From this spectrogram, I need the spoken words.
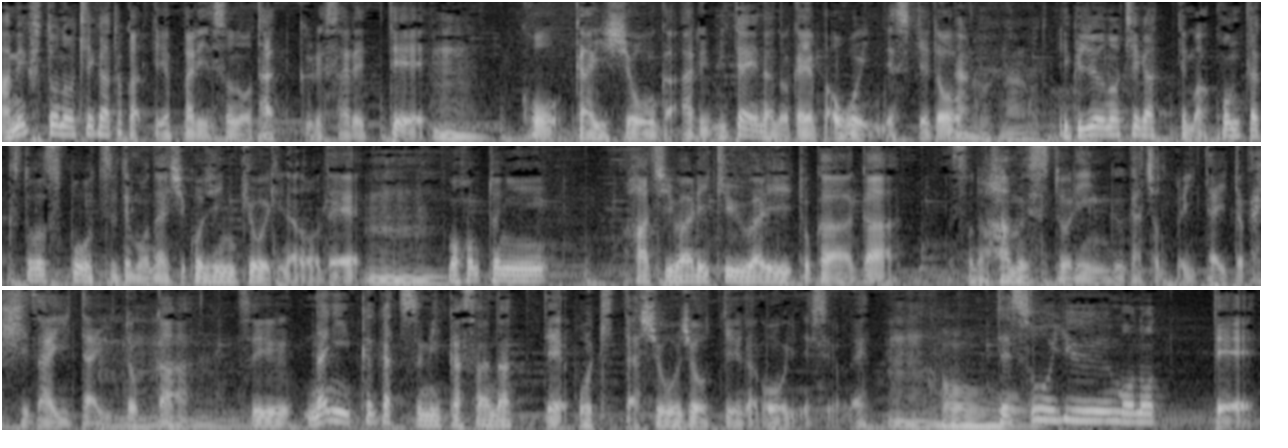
アメフトの怪我とかってやっぱりそのタックルされて、こう外傷があるみたいなのがやっぱ多いんですけど陸上の怪我ってまあコンタクトスポーツでもないし個人競技なので、もう本当に8割9割とかがそのハムストリングがちょっと痛いとか膝痛いとか、そういう何かが積み重なって起きた症状っていうのが多いんですよね。でそういうものって、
